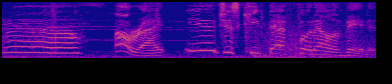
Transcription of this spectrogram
Well, alright. You just keep that foot elevated.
